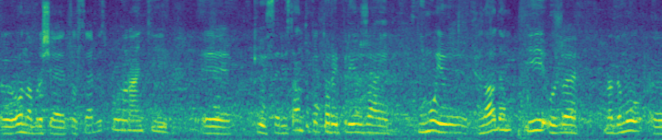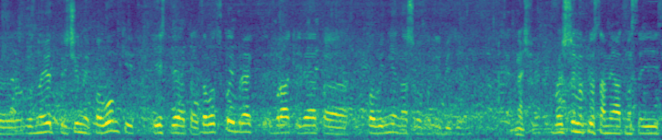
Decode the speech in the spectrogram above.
э, он обращается в сервис по гарантии к сервисанту, который приезжает к нему и на дом и уже на дому э, узнает причины поломки, если это заводской брак, брак или это по вине нашего потребителя. Начали. Большими плюсами атмоса есть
